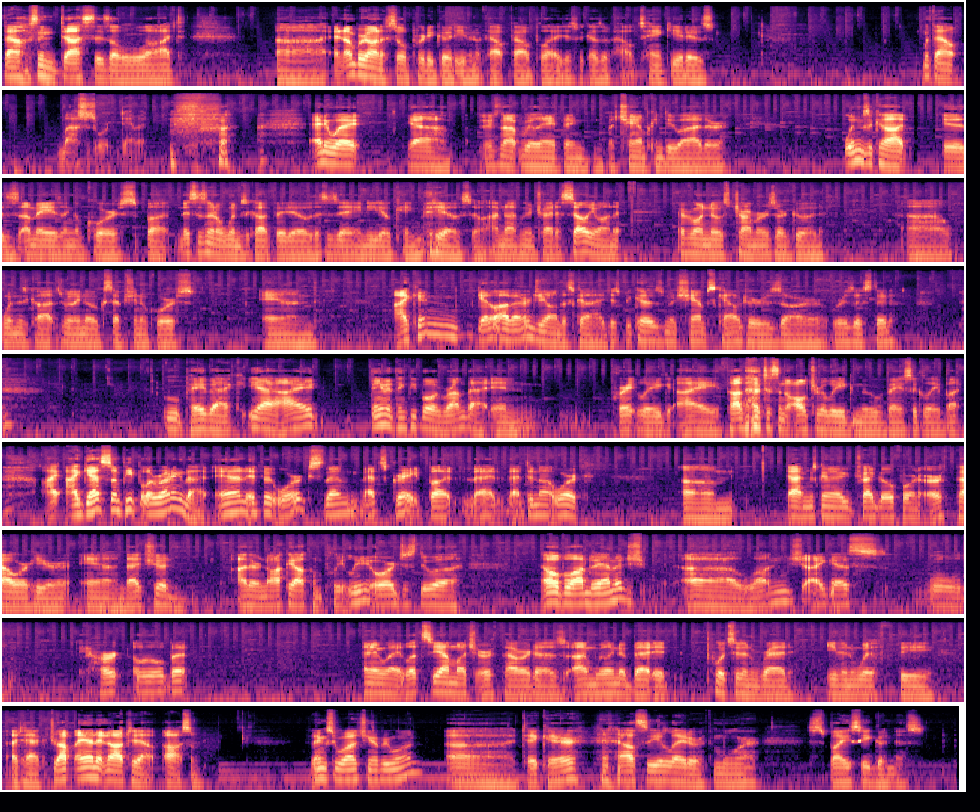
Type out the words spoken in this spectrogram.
75,000 dust is a lot. Uh, and Umbreon is still pretty good even without foul play just because of how tanky it is. Without last resort, damn it. anyway, yeah, there's not really anything Machamp can do either. Whimsicott is amazing, of course, but this isn't a Whimsicott video, this is a Nidoking video, so I'm not going to try to sell you on it. Everyone knows Charmers are good. Uh, is really no exception, of course. And I can get a lot of energy on this guy just because Machamp's counters are resisted. Ooh, payback. Yeah, I didn't even think people would run that in Great League. I thought that was just an Ultra League move, basically. But I, I guess some people are running that, and if it works, then that's great. But that that did not work. Um, I'm just gonna try to go for an Earth Power here, and that should either knock it out completely or just do a hell of a lot of damage. Uh, lunge, I guess, will hurt a little bit. Anyway, let's see how much Earth Power does. I'm willing to bet it puts it in red, even with the attack drop, and it knocked it out. Awesome. Thanks for watching, everyone. Uh, take care. I'll see you later with more spicy goodness.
